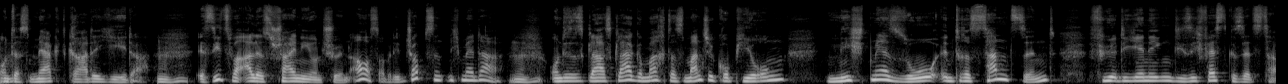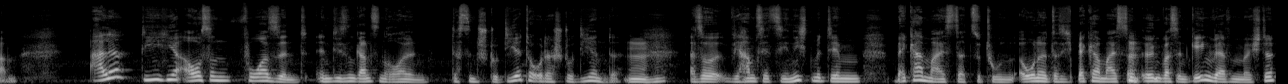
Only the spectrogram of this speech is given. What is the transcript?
und das merkt gerade jeder. Es sieht zwar alles shiny und schön aus, aber die Jobs sind nicht mehr da. Und es ist glasklar gemacht, dass manche Gruppierungen nicht mehr so interessant sind für diejenigen, die sich festgesetzt haben. Alle, die hier außen vor sind in diesen ganzen Rollen, das sind Studierte oder Studierende. Also wir haben es jetzt hier nicht mit dem Bäckermeister zu tun, ohne dass ich Bäckermeistern irgendwas entgegenwerfen möchte,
